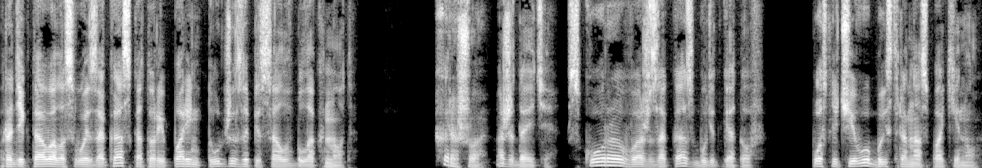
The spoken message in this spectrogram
Продиктовала свой заказ, который парень тут же записал в блокнот. «Хорошо, ожидайте. Скоро ваш заказ будет готов». после чего быстро нас покинул.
